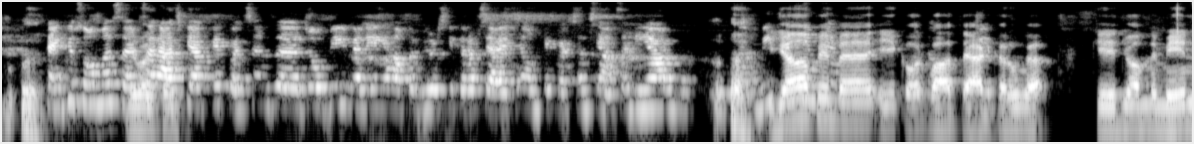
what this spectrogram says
Thank you so much sir sir आज के आपके क्वेश्चंस जो भी मैंने यहाँ पर व्यूअर्स की तरफ़ से आए थे उनके क्वेश्चंस के आंसर दिए यहाँ पे मैं एक और बात ऐड करूँगा कि जो हमने मेन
